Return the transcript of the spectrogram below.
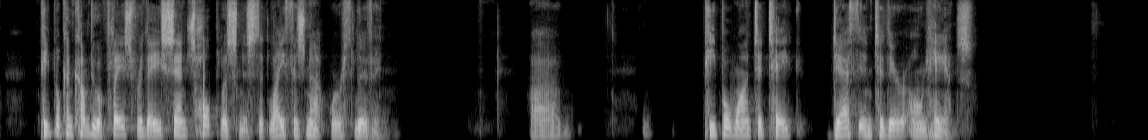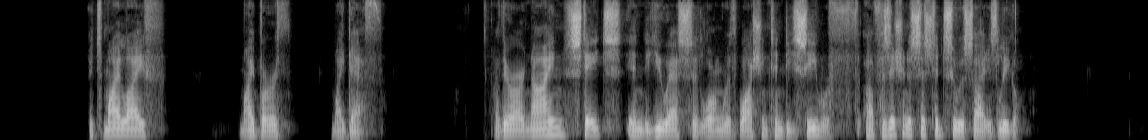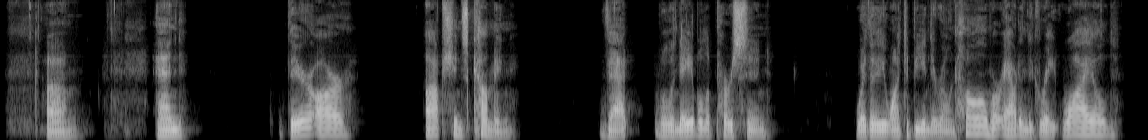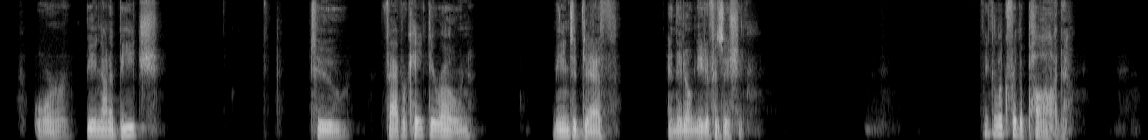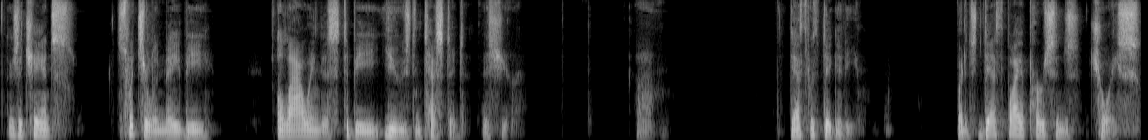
People can come to a place where they sense hopelessness, that life is not worth living. Uh, people want to take death into their own hands. It's my life, my birth, my death. Uh, there are nine states in the U.S., along with Washington, D.C., where uh, physician assisted suicide is legal. Um, and there are options coming that will enable a person, whether they want to be in their own home or out in the great wild or being on a beach, to fabricate their own means of death, and they don't need a physician. Take a look for the pod. There's a chance Switzerland may be allowing this to be used and tested this year. Um, death with dignity, but it's death by a person's choice.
